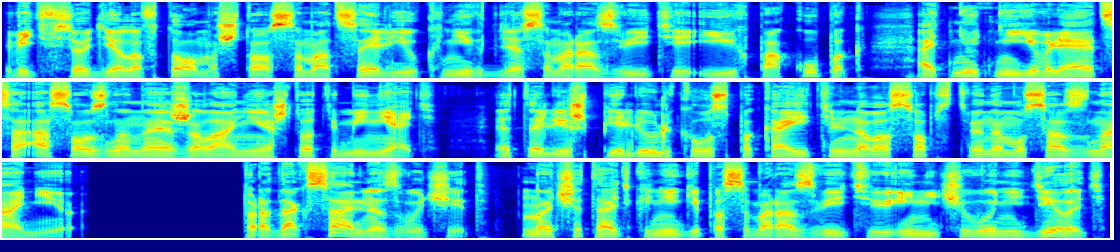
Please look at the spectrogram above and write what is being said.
ведь все дело в том, что самоцелью книг для саморазвития и их покупок отнюдь не является осознанное желание что-то менять это лишь пилюлька успокоительного собственному сознанию. Парадоксально звучит, но читать книги по саморазвитию и ничего не делать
